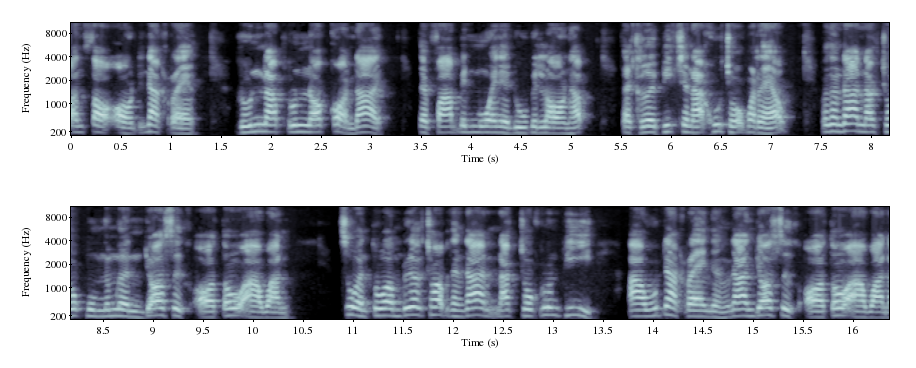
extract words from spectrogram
ฟันศอกออกได้หนักแรงรุนนับรุนน็อกก่อนได้ แต่ฟาร์มเป็นมวยเนี่ยดูเป็นรองครับ แต่เคยพลิกชนะคู่ชกมาแล้วก็ทางด้านนักชกมุมน้ำเงิน ยอดศึกออโต้อาวัน ส่วนตัวเลือกชอบทางด้านนักชกรุ่นพี่ อาวุธหนักแรงอย่างทางด้านยอดศึกออโต้อาวัน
